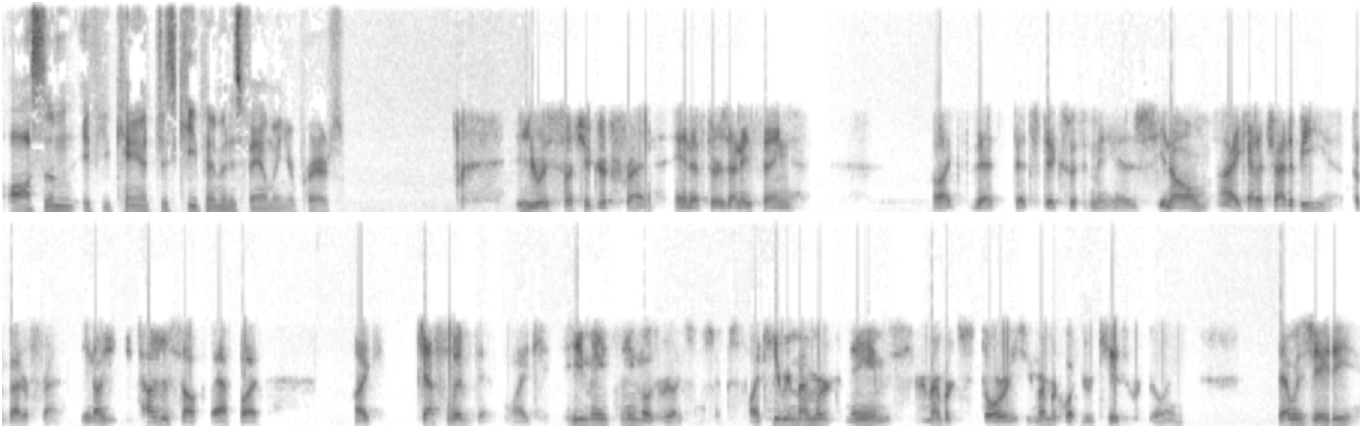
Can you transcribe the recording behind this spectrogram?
awesome. If you can't, just keep him and his family in your prayers. He was such a good friend. And if there's anything like that that sticks with me is you know i got to try to be a better friend. You know you, you tell yourself that but like jeff lived it. Like he maintained those relationships. Like he remembered names. He remembered stories. He remembered what your kids were doing. That was jd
